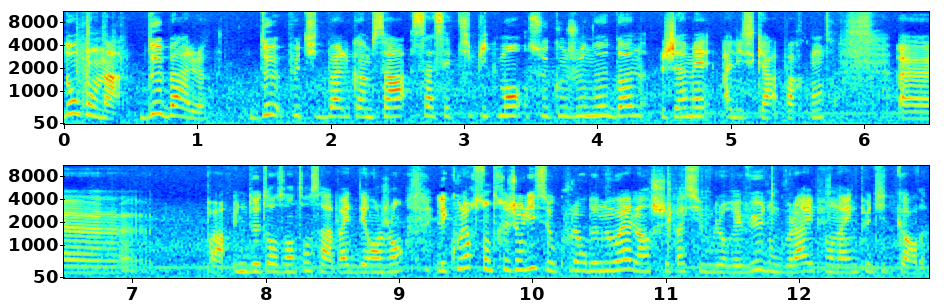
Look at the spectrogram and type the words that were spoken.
Donc on a deux balles deux petites balles comme ça. Ça c'est typiquement ce que je ne donne jamais à Liska par contre. Euh, une de temps en temps ça va pas être dérangeant. Les couleurs sont très jolies, c'est aux couleurs de Noël, hein, je sais pas si vous l'aurez vu, donc voilà, et puis on a une petite corde.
